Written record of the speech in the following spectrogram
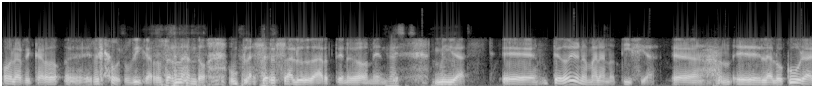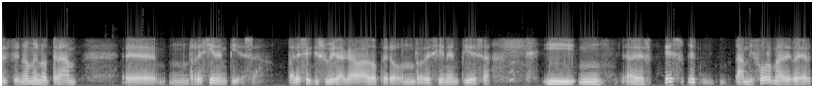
Hola Ricardo, eh, Ricardo Fernando, un placer saludarte nuevamente. Mira, eh, te doy una mala noticia. Eh, eh, la locura, el fenómeno Trump, recién empieza. Parece que se hubiera acabado, pero recién empieza. Y mm, es, a mi forma de ver,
